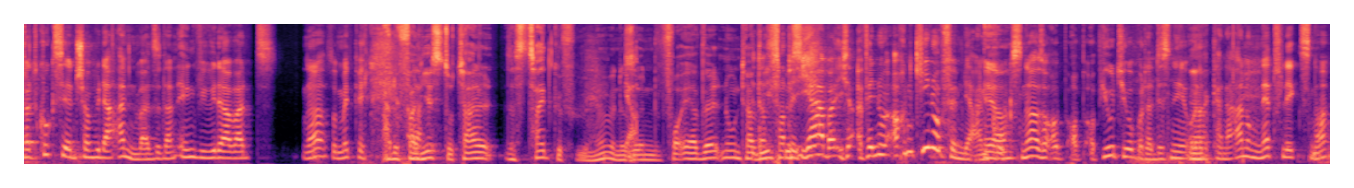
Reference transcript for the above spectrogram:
was guckst du denn schon wieder an? Weil sie dann irgendwie wieder was, ne, so mitkriegt. Ah, du verlierst total das Zeitgefühl, ne? wenn du Ja. so in VR-Welten unterwegs bist. ich- Ja, aber ich, wenn du auch einen Kinofilm dir anguckst, ne, also ob, ob, ob YouTube oder Disney oder Ja. keine Ahnung, Netflix, ne,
